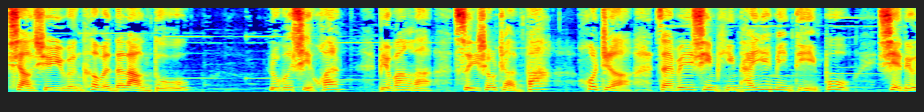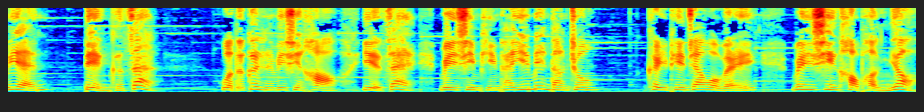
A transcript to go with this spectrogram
小学语文课文的朗读。如果喜欢，别忘了随手转发，或者在微信平台页面底部写留言、点个赞。我的个人微信号也在微信平台页面当中，可以添加我为微信好朋友。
